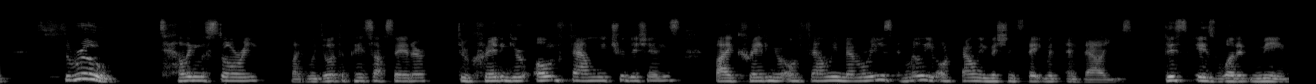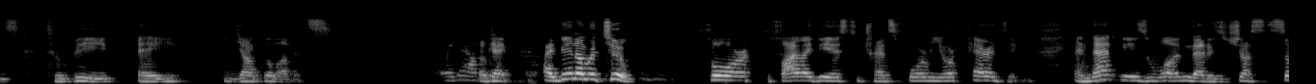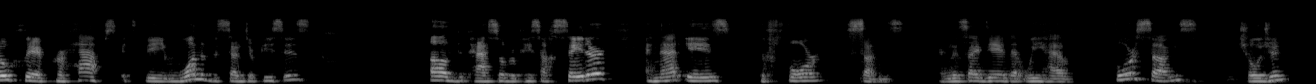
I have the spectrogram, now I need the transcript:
through telling the story, like we do at the Pesach Seder, through creating your own family traditions, by creating your own family memories, and really your own family mission statement and values. This is what it means to be a Yankelovitz. There we go. Okay, idea number two for the five ideas to transform your parenting. And that is one that is just so clear. Perhaps it's the one of the centerpieces of the Passover Pesach Seder, and that is the four sons. And this idea that we have four sons, children,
